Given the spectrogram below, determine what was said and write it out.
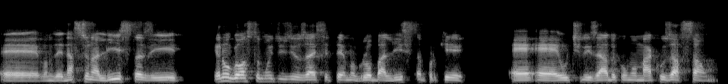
é, vamos dizer, nacionalistas e eu não gosto muito de usar esse termo globalista porque é, é utilizado como uma acusação,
